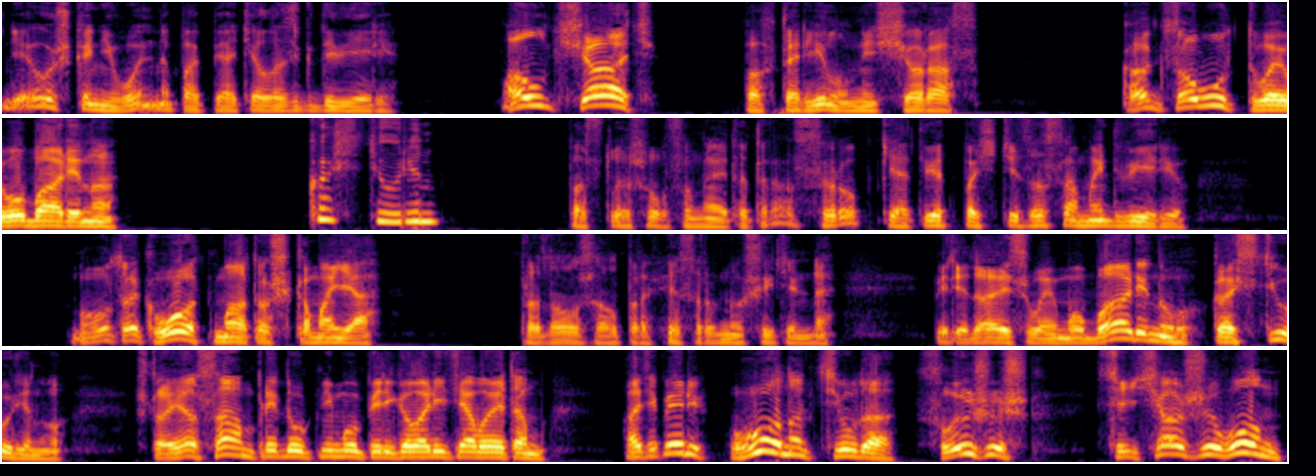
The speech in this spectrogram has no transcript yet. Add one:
Девушка невольно попятилась к двери. «Молчать!» — повторил он еще раз. «Как зовут твоего барина?» «Костюрин», — послышался на этот раз робкий ответ почти за самой дверью. «Ну так вот, матушка моя», — продолжал профессор внушительно, — «передай своему барину, Костюрину, что я сам приду к нему переговорить об этом. А теперь вон отсюда, слышишь? Сейчас же вон,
